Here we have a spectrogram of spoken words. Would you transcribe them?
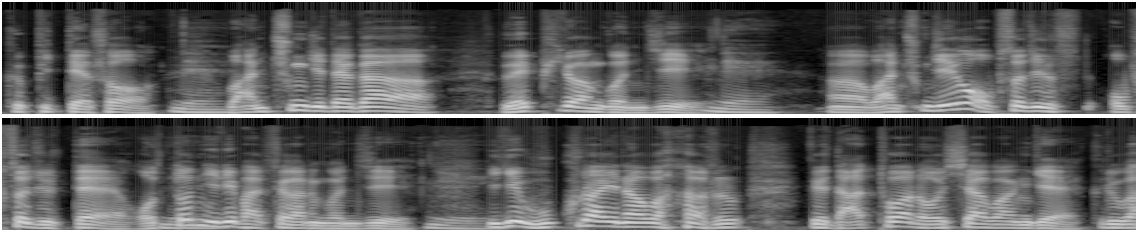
그 빗대서 네. 완충지대가 왜 필요한 건지, 네. 어, 완충지대가 없어질, 없어질 때 어떤 네. 일이 발생하는 건지, 예. 이게 우크라이나와 그 나토와 러시아 관계, 그리고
